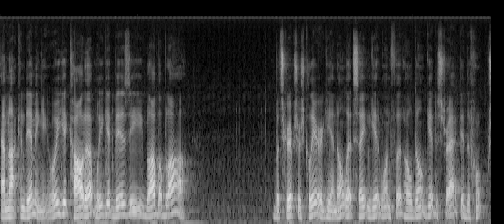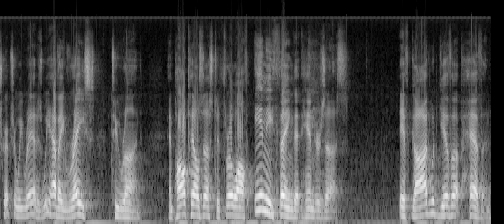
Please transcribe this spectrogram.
I'm not condemning you. Well, you get caught up, we get busy, blah, blah, blah. But Scripture's clear again. Don't let Satan get one foothold. Don't get distracted. The Scripture we read is we have a race to run. And Paul tells us to throw off anything that hinders us. If God would give up heaven,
